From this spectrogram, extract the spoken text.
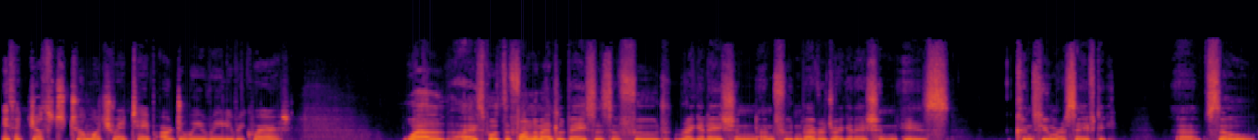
Is it just too much red tape, or do we really require it? Well, I suppose the fundamental basis of food regulation and food and beverage regulation is consumer safety. Uh, so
